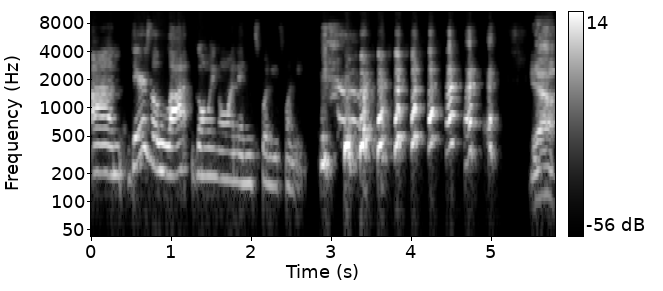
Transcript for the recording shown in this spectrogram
um, there's a lot going on in 2020. Yeah.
